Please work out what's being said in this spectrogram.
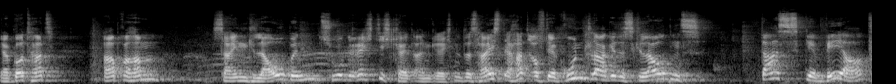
Ja, Gott hat Abraham seinen Glauben zur Gerechtigkeit angerechnet. Das heißt, er hat auf der Grundlage des Glaubens das gewährt,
